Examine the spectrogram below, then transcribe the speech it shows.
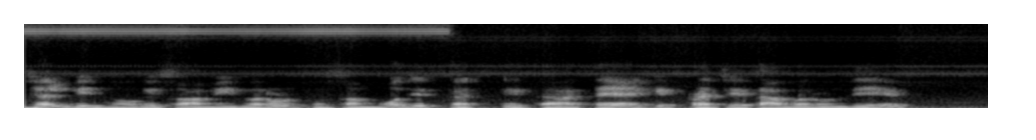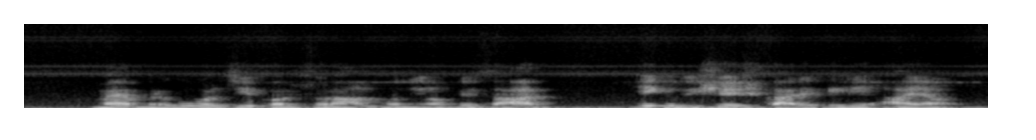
जल बिंदुओं के स्वामी वरुण को संबोधित करके कहते हैं कि प्रचेता वरुण देव, मैं भृगुवंशी परशुराम मुनियों के साथ एक विशेष कार्य के लिए आया हूँ।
